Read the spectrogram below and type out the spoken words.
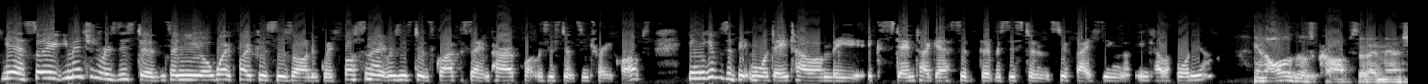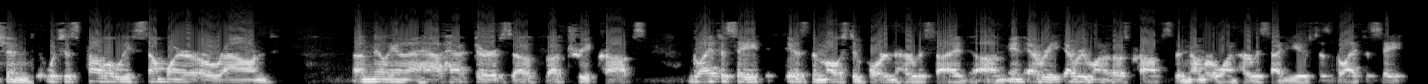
Yeah, so you mentioned resistance, and your work focuses on glufosinate resistance, glyphosate, and paraquat resistance in tree crops. Can you give us a bit more detail on the extent, I guess, of the resistance you're facing in California? In all of those crops that I mentioned, which is probably somewhere around a million and a half hectares of, of tree crops, glyphosate is the most important herbicide. Um, in every every one of those crops, the number one herbicide used is glyphosate.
